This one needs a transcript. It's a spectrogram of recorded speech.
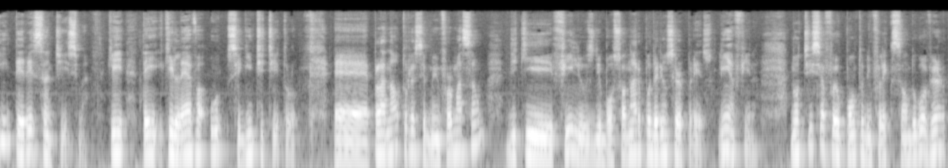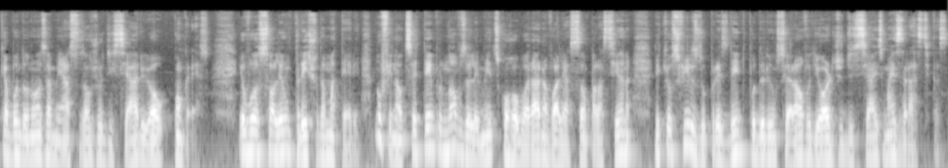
interessantíssima que, tem, que leva o seguinte título: é, Planalto recebeu informação de que filhos de Bolsonaro poderiam ser presos. Linha fina. Notícia foi o ponto de inflexão do governo que abandonou as ameaças ao judiciário e ao Congresso. Eu vou só ler um trecho da matéria. No final de setembro, novos elementos corroboraram a avaliação palaciana de que os filhos do presidente poderiam ser alvo de ordens judiciais mais drásticas.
